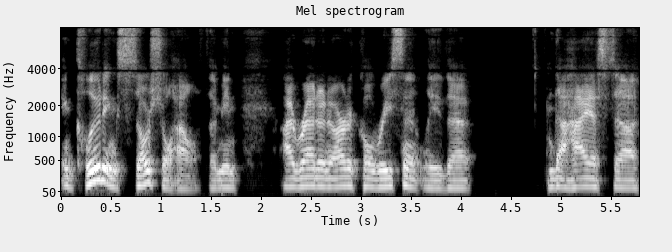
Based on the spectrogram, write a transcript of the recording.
including social health. I mean, I read an article recently that the highest, uh,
